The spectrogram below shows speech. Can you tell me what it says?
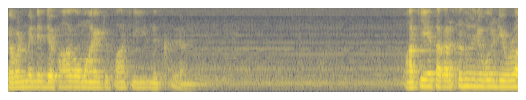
ഗവൺമെന്റിന്റെ ഭാഗമായിട്ട് പാർട്ടി നിൽക്കുകയാണ്. പാർട്ടിയെ തകർക്കുന്നതിന് വേണ്ടിയുള്ള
